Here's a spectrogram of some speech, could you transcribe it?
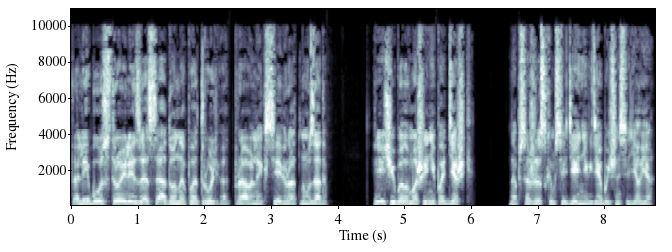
Талибы устроили засаду на патруль, отправленный к северу от Нумзада. Ричи был в машине поддержки, на пассажирском сиденье, где обычно сидел я.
